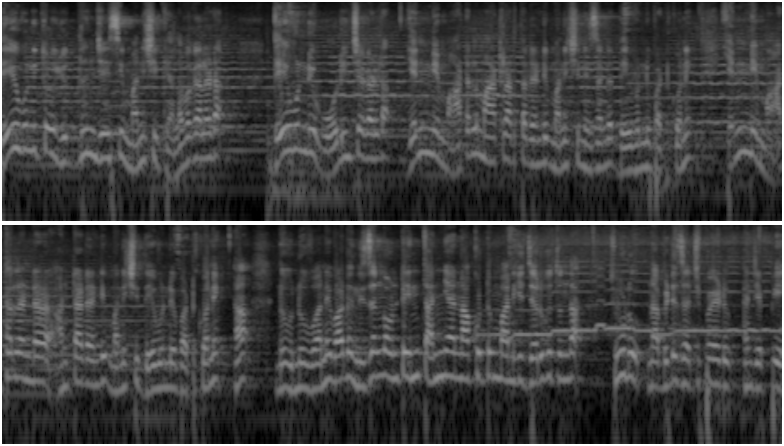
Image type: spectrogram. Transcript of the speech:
దేవునితో యుద్ధం చేసి మనిషి గెలవగలడా? దేవుణ్ణి ఓడించగలడా? ఎన్ని మాటలు మాట్లాడతాడండి మనిషి నిజంగా దేవుణ్ణి పట్టుకొని? ఎన్ని మాటలు అంట అంటాడండి మనిషి దేవుణ్ణి పట్టుకొని? నువ్వు నువ్వు అనేవాడు నిజంగా ఉంటే ఇంత అన్యాయం నా కుటుంబానికి జరుగుతుందా? చూడు నా బిడ్డ చచ్చిపోయాడు అని చెప్పి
